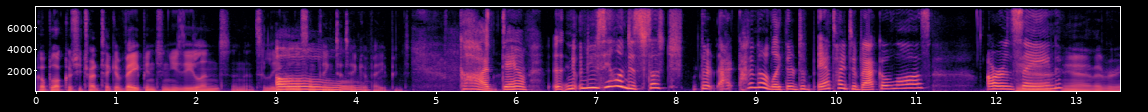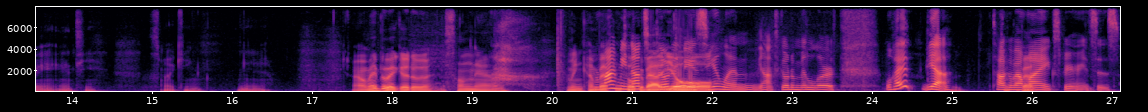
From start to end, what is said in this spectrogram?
got blocked because she tried to take a vape into New Zealand, and it's illegal or something to take a Oh. vape. Into. God damn, Uh, New Zealand is such. they're- I, I don't know, like their anti-tobacco laws are insane. Yeah, yeah, they're very anti-smoking. Yeah. All right, well, maybe we go to a, song now. We can come back Remind and me talk not to go your. to New Zealand, not to go to Middle Earth. Well, hey, yeah, talk, Talk about, about- my experiences.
